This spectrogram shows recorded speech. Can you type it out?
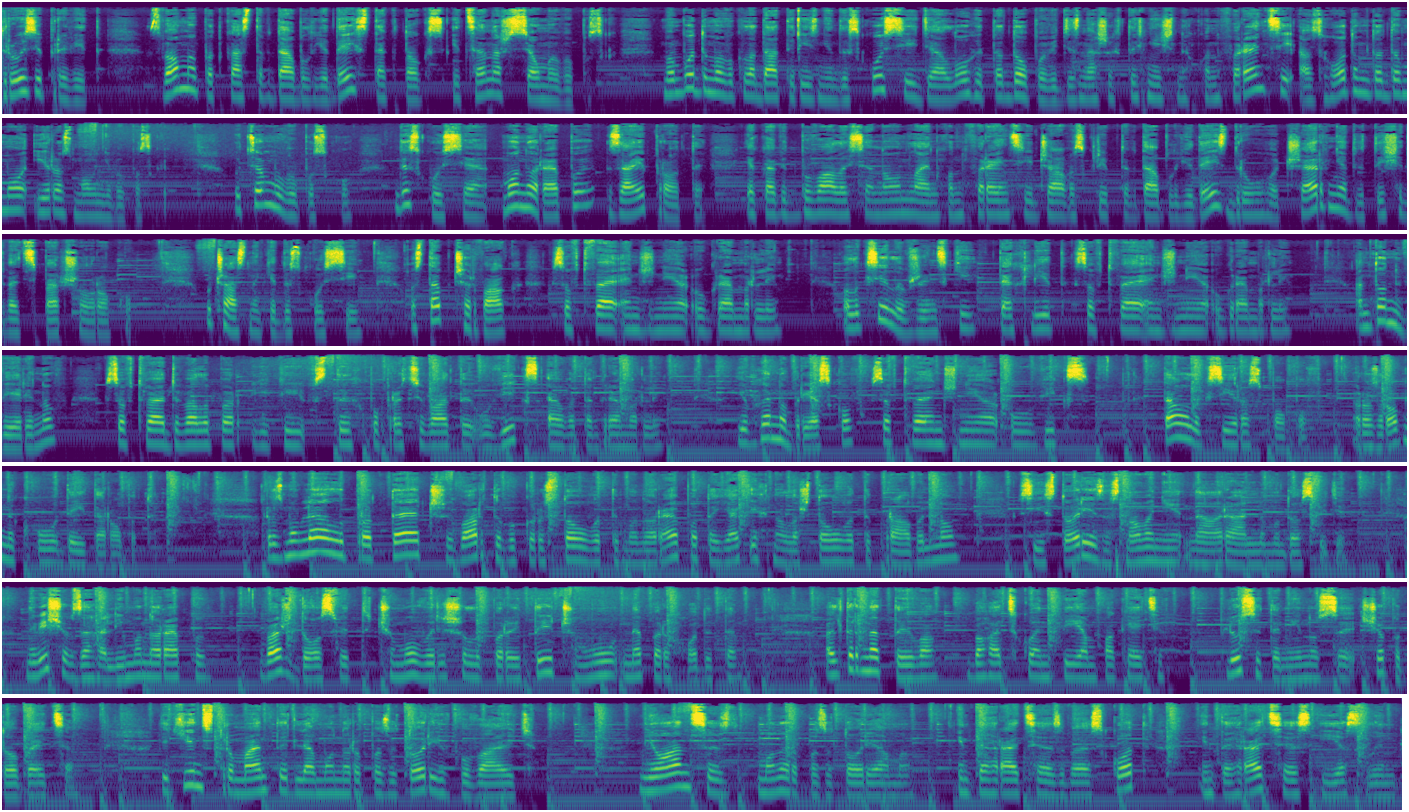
Друзі, привіт! З вами подкаст FW Days Tech Talks і це наш сьомий випуск. Ми будемо викладати різні дискусії, діалоги та доповіді з наших технічних конференцій, а згодом додамо і розмовні випуски. У цьому випуску дискусія монорепи за і проти, яка відбувалася на онлайн-конференції JavaScript FW Days 2 червня 2021 року. Учасники дискусії: Остап Червак, Software Engineer у Grammarly, Олексій Левжинський, техлід Software Engineer у Grammarly, Антон Вєрінов, developer, який встиг попрацювати у Wix, Eva та Grammarly, Євген Обрєсков, software engineer у Wix, та Олексій Распопов, розробник у DataRobot. Розмовляли про те, чи варто використовувати монорепо та як їх налаштовувати правильно. Всі історії засновані на реальному досвіді. Навіщо взагалі монорепи? Ваш досвід, чому вирішили перейти, чому не переходите. Альтернатива багатсько NPM пакетів, плюси та мінуси, що подобається, які інструменти для монорепозиторіїв бувають, нюанси з монорепозиторіями, інтеграція з VS Code, інтеграція з ESLint.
